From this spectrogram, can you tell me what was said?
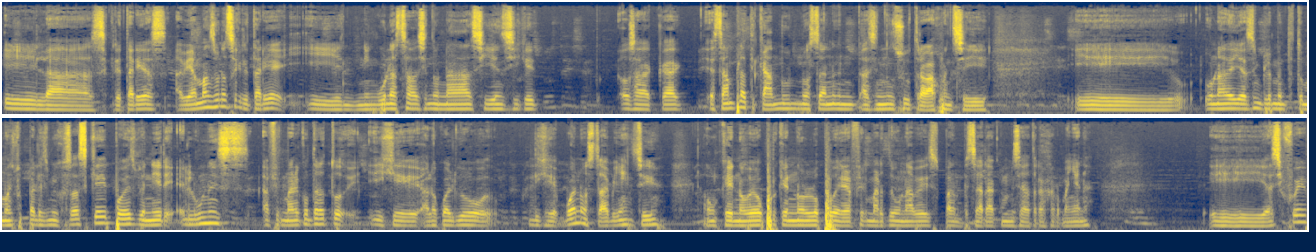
y las secretarias, había más de una secretaria y ninguna estaba haciendo nada así en sí que, o sea, están platicando, no están haciendo su trabajo en sí. Y una de ellas simplemente tomó mis papeles y me dijo, ¿sabes qué? Puedes venir el lunes a firmar el contrato. Y dije, a lo cual yo dije, bueno, está bien, sí. Aunque no veo por qué no lo podría firmar de una vez para empezar a comenzar a trabajar mañana. Y así fue.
